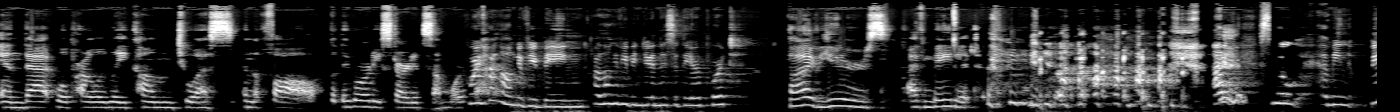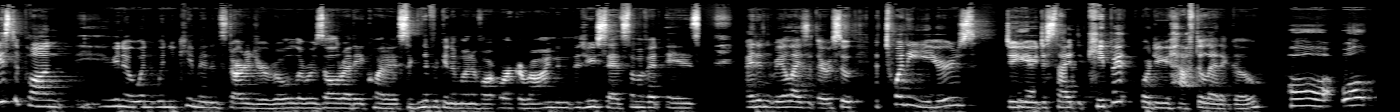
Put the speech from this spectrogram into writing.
And that will probably come to us in the fall, but they've already started some work. Wait, how long have you been? How long have you been doing this at the airport? Five years. I've made it. I, so, I mean, based upon, you know, when, when you came in and started your role, there was already quite a significant amount of artwork around. And as you said, some of it is, I didn't realize that there was. So, at 20 years, do you yeah. decide to keep it or do you have to let it go? Oh, well,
